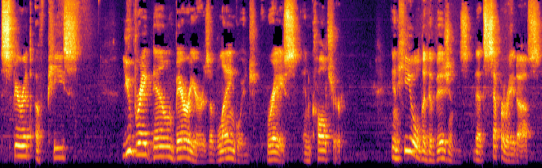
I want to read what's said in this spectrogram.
Spirit of peace, you break down barriers of language, race, and culture, and heal the divisions that separate us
